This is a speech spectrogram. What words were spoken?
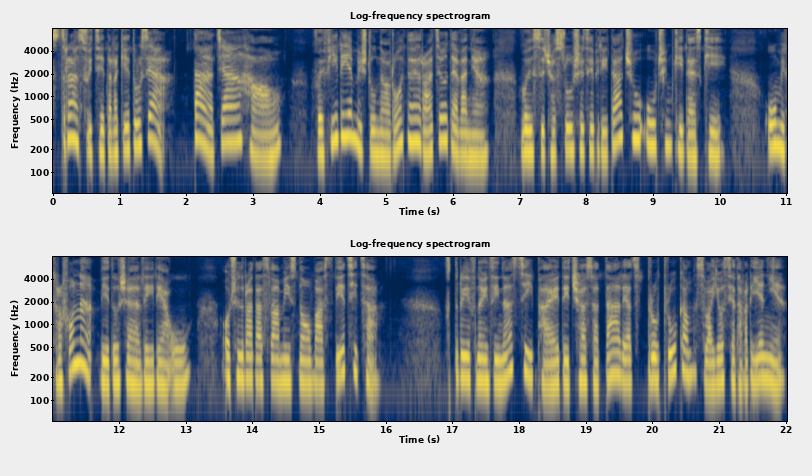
？Здравствуйте, дорогие друзья! 大家好! В эфире Международное радио Тайваня. Вы сейчас слушаете передачу «Учим китайский». У микрофона ведущая Лилия У. Очень рада с вами снова встретиться. В древней династии поэты часто дарят друг другом свое стихотворение.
